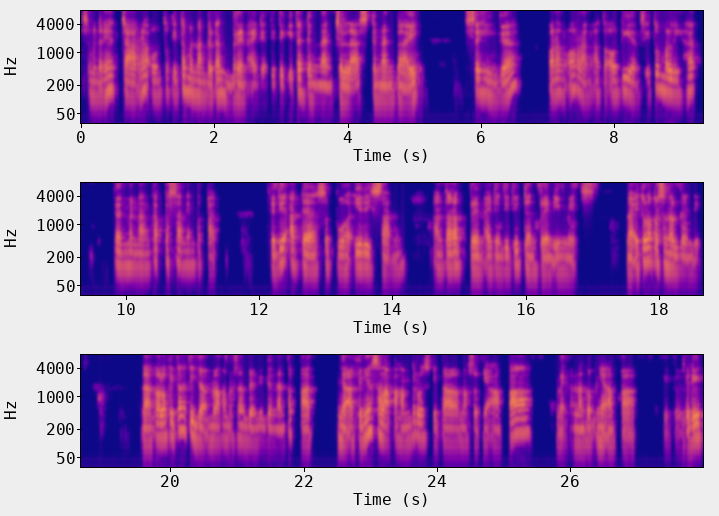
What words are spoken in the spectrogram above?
sebenarnya cara untuk kita menampilkan brand identity kita dengan jelas, dengan baik sehingga orang-orang atau audiens itu melihat dan menangkap pesan yang tepat. Jadi ada sebuah irisan antara brand identity dan brand image. Nah, itulah personal branding. Nah, kalau kita tidak melakukan personal branding dengan tepat, ya akhirnya salah paham terus kita maksudnya apa, mereka nangkepnya apa gitu. Jadi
